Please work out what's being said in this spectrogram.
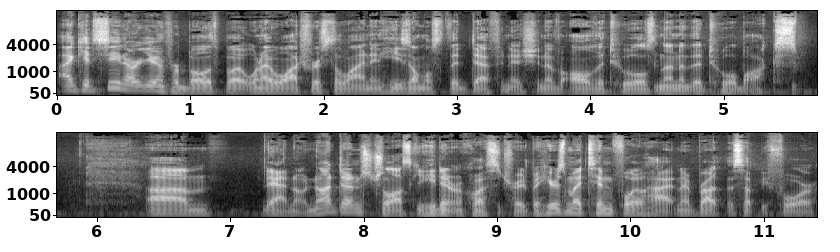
i could see an argument for both but when i watch ristolainen he's almost the definition of all the tools none of the toolbox um, Yeah, no, not Dennis Cholowski. He didn't request a trade. But here's my tinfoil hat, and I brought this up before.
